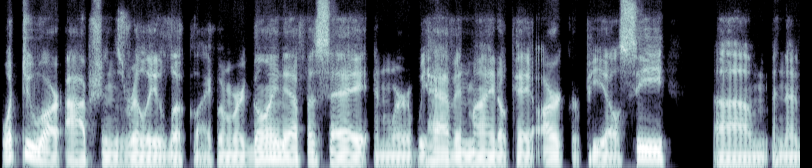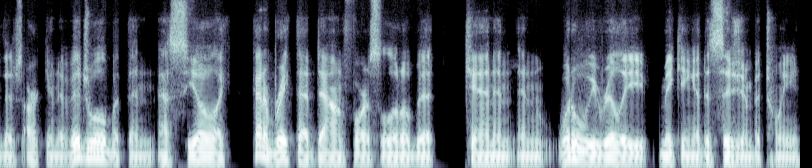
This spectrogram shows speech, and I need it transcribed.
what do our options really look like when we're going to FSA and we're we have in mind okay ARC or PLC, um, and then there's ARC individual, but then SCO. Like, kind of break that down for us a little bit, Ken, and and what are we really making a decision between?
